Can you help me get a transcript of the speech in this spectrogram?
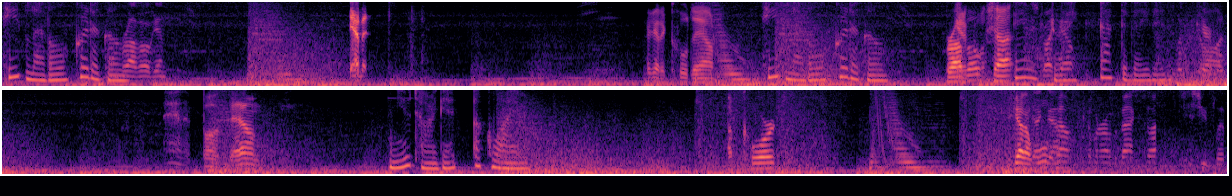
Heat level critical. Bravo again. Damn it. I gotta cool down. Heat level critical. Bravo. Get a cool shot. Strike out. Airstrike activated. Flip, be careful. Man, that bug. Down. New target acquired. Up cord. You got a wolfhound coming around the backside. Just you flip.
